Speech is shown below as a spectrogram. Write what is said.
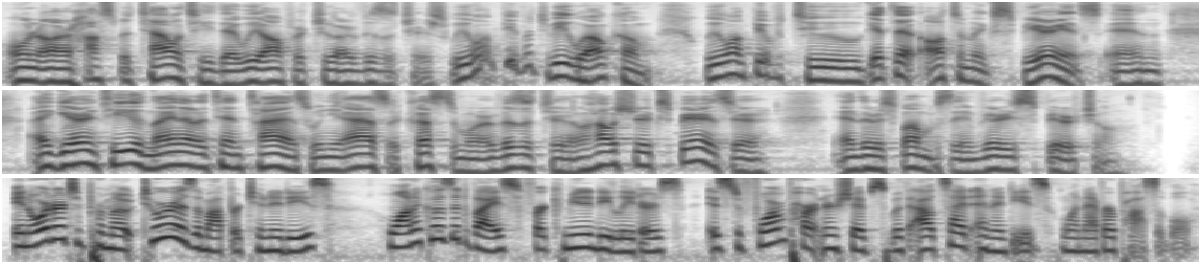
on our hospitality that we offer to our visitors. We want people to be welcome. We want people to get that ultimate experience. And I guarantee you, nine out of 10 times when you ask a customer or a visitor, how was your experience there? And the response was very spiritual. In order to promote tourism opportunities, Juanico's advice for community leaders is to form partnerships with outside entities whenever possible.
